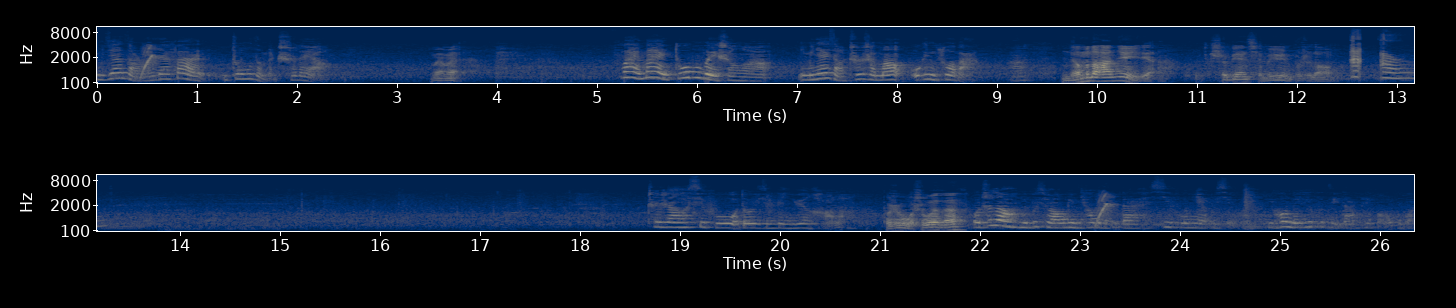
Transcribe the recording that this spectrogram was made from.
你今天早上没带饭，你中午怎么吃的呀？外卖，外卖多不卫生啊！你明天想吃什么，我给你做吧。啊，你能不能安静一点？身边且没孕不知道吗？衬衫和西服我都已经给你熨好了。不是，我说咱我知道你不喜欢我给你挑的领带，西服你也不喜欢，以后你的衣服自己搭配吧，我不管。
